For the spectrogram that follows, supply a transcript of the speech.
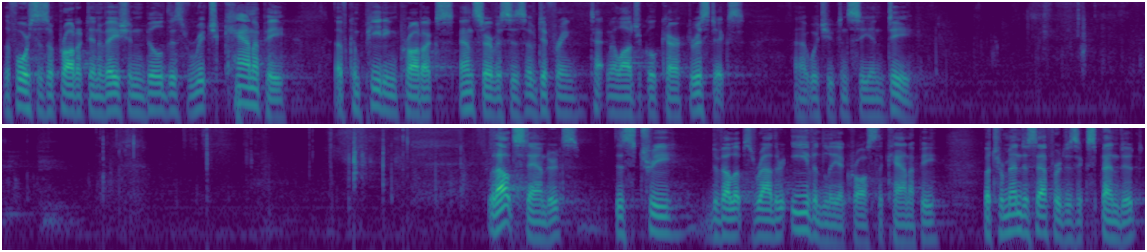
The forces of product innovation build this rich canopy of competing products and services of differing technological characteristics, uh, which you can see in D. Without standards, this tree develops rather evenly across the canopy, but tremendous effort is expended,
